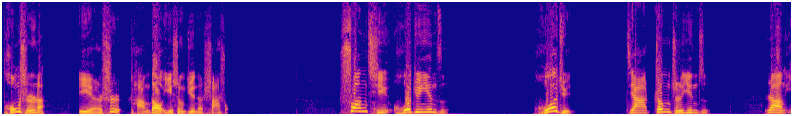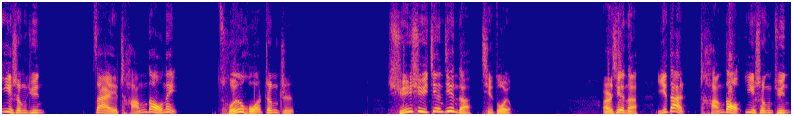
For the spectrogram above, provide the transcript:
同时呢也是肠道益生菌的杀手。双歧活菌因子。活菌加增殖因子，让益生菌在肠道内存活增殖，循序渐进的起作用。而且呢，一旦肠道益生菌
